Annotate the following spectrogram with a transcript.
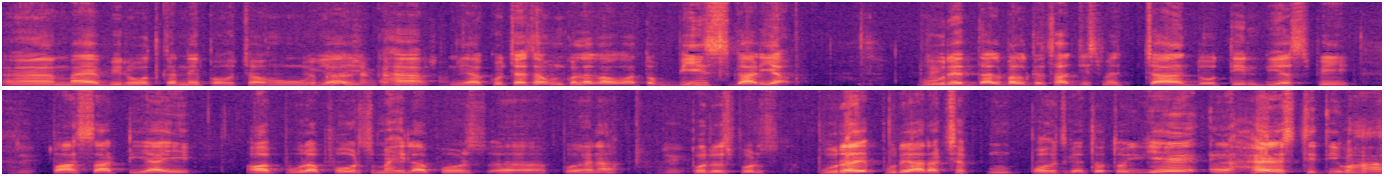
मैं विरोध करने पहुँचा हूँ या हाँ या कुछ ऐसा उनको लगा होगा तो 20 गाड़ियाँ पूरे दल बल के साथ जिसमें चार दो तीन डीएसपी पाँच सात टीआई और पूरा फोर्स महिला फोर्स है ना? पुरुष फोर्स पूरा पूरे आरक्षक पहुँच गए। तो तो ये है स्थिति वहाँ।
